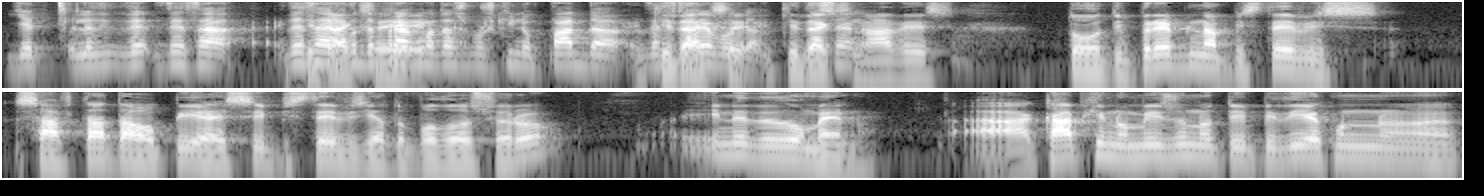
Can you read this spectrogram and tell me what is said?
Δηλαδή, δεν δεν θα, δεν θα Κοίταξε, έρχονται πράγματα στο προσκήνιο πάντα δευτερεύοντα. Κοίταξε, για κοίταξε σένα. να δεις. Το ότι πρέπει να πιστεύεις σε αυτά τα οποία εσύ πιστεύεις για το ποδόσφαιρο είναι δεδομένο. Α, κάποιοι νομίζουν ότι επειδή έχουν ε,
